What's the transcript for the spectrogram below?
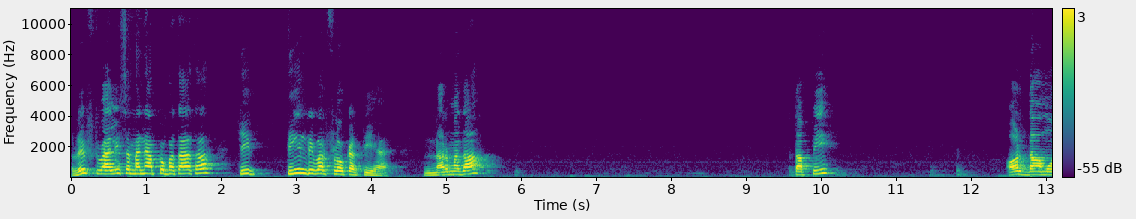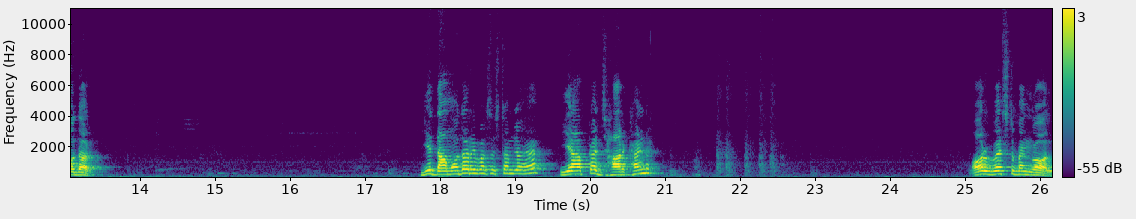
rift valley से मैंने आपको बताया था कि तीन रिवर फ्लो करती है। नर्मदा तपी और दामोदर। ये दामोदर रिवर सिस्टम जो है, ये आपका झारखंड और वेस्ट बंगाल।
